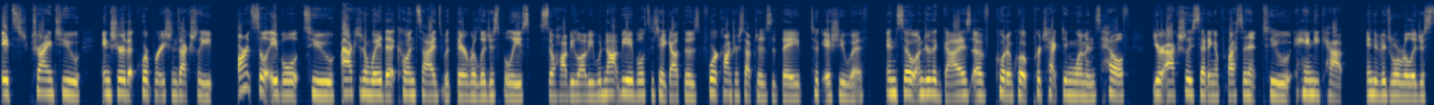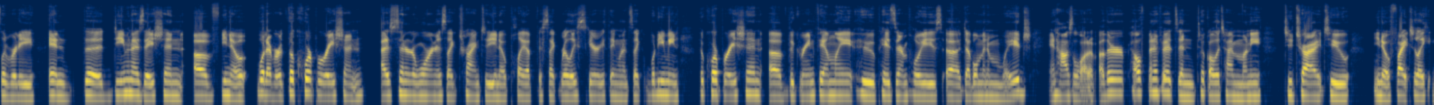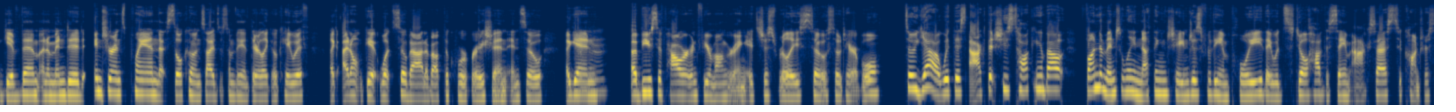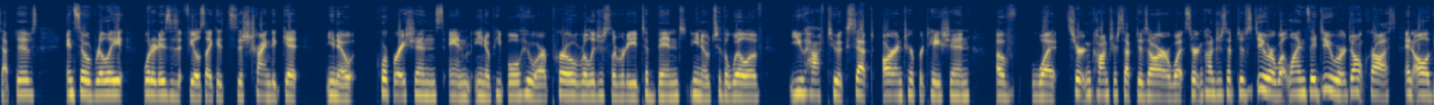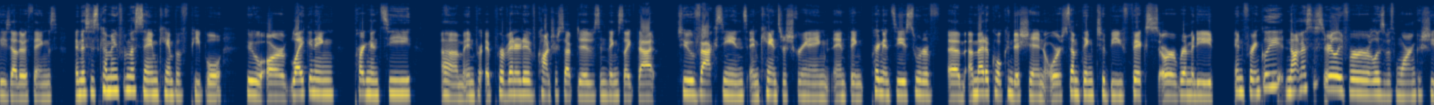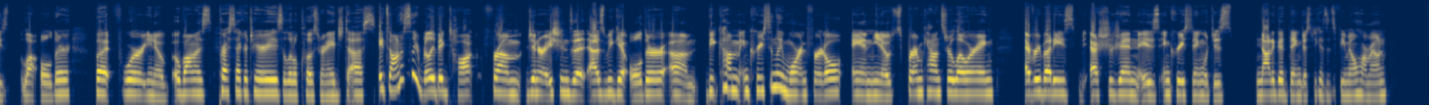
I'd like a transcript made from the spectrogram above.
it's trying to ensure that corporations actually aren't still able to act in a way that coincides with their religious beliefs. So Hobby Lobby would not be able to take out those four contraceptives that they took issue with. And so, under the guise of quote unquote protecting women's health, you're actually setting a precedent to handicap individual religious liberty and the demonization of, you know, whatever, the corporation as Senator Warren is like trying to, you know, play up this like really scary thing when it's like, what do you mean? The corporation of the Green family who pays their employees a double minimum wage and has a lot of other health benefits and took all the time and money to try to, you know, fight to like give them an amended insurance plan that still coincides with something that they're like okay with. Like, I don't get what's so bad about the corporation. And so, again, mm-hmm. abuse of power and fear mongering, it's just really so, so terrible. So, yeah, with this act that she's talking about, fundamentally nothing changes for the employee. They would still have the same access to contraceptives. And so, really, what it is is it feels like it's just trying to get, you know, corporations and, you know, people who are pro religious liberty to bend, you know, to the will of you have to accept our interpretation of what certain contraceptives are, or what certain contraceptives do, or what lines they do or don't cross, and all of these other things. And this is coming from the same camp of people who are likening pregnancy um, and pre- preventative contraceptives and things like that to vaccines and cancer screening and think pregnancy is sort of a, a medical condition or something to be fixed or remedied and frankly, not necessarily for Elizabeth Warren because she's a lot older, but for, you know, Obama's press secretaries a little closer in age to us. It's honestly really big talk from generations that as we get older, um, become increasingly more infertile and, you know, sperm counts are lowering. Everybody's estrogen is increasing, which is not a good thing just because it's a female hormone.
